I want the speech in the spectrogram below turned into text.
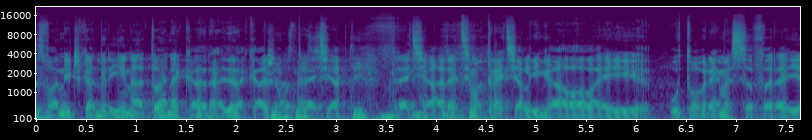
Zvornička Drina, to je neka, ajde da kažemo, Ja, ne treća. Ti? treća, recimo treća liga ovaj, u to vreme SFRJ,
